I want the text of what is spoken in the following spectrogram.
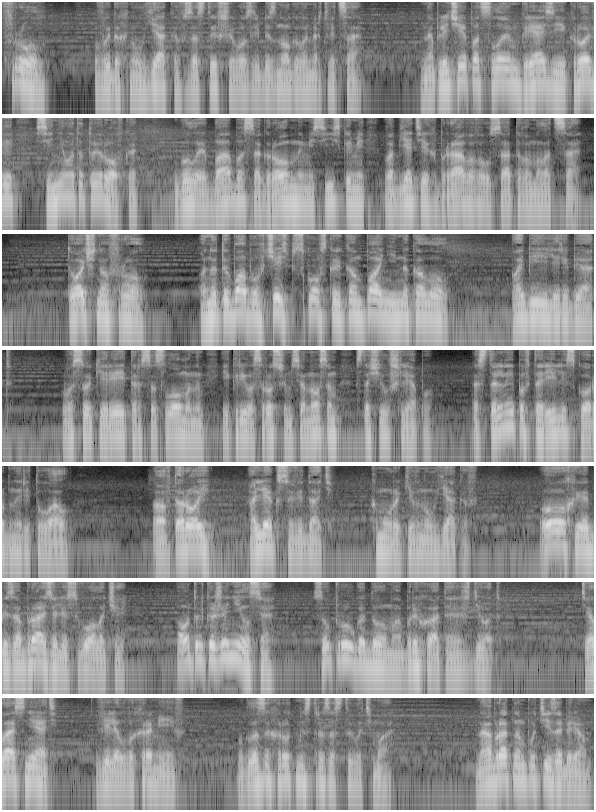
фрол», – выдохнул Яков, застывший возле безногого мертвеца. На плече под слоем грязи и крови синела татуировка – голая баба с огромными сиськами в объятиях бравого усатого молодца. «Точно, Фрол! Он эту бабу в честь псковской компании наколол. Побили ребят!» Высокий рейтер со сломанным и криво сросшимся носом стащил шляпу. Остальные повторили скорбный ритуал. «А второй — Алексу, видать!» — хмуро кивнул Яков. «Ох, и обезобразили сволочи! А он только женился. Супруга дома брюхатая ждет». «Тела снять!» – велел Вахромеев. В глазах ротмистра застыла тьма. «На обратном пути заберем».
